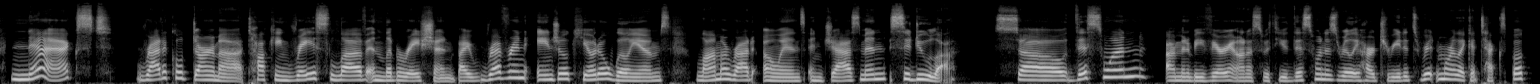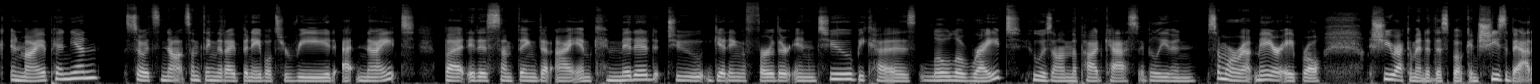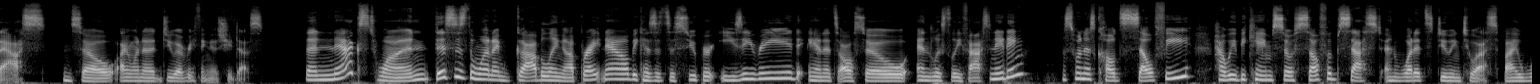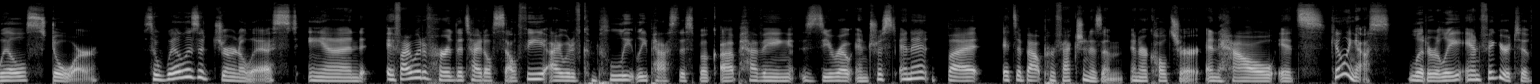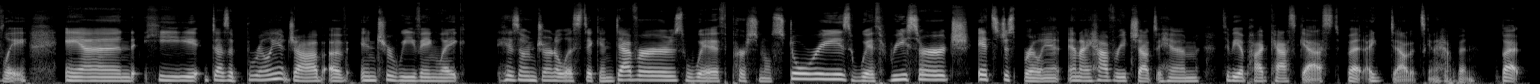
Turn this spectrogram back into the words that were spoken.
Next, Radical Dharma Talking Race, Love, and Liberation by Reverend Angel Kyodo Williams, Lama Rod Owens, and Jasmine Syedullah. So, this one, I'm going to be very honest with you. This one is really hard to read. It's written more like a textbook, in my opinion. So, it's not something that I've been able to read at night, but it is something that I am committed to getting further into because Lola Wright, who was on the podcast, I believe in somewhere around May or April, she recommended this book and she's a badass. And so, I want to do everything that she does. The next one, this is the one I'm gobbling up right now because it's a super easy read and it's also endlessly fascinating. This one is called Selfie How We Became So Self Obsessed and What It's Doing to Us by Will Storr. So, Will is a journalist, and if I would have heard the title Selfie, I would have completely passed this book up, having zero interest in it. But it's about perfectionism in our culture and how it's killing us literally and figuratively. And he does a brilliant job of interweaving like his own journalistic endeavors with personal stories, with research. It's just brilliant. And I have reached out to him to be a podcast guest, but I doubt it's going to happen. But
